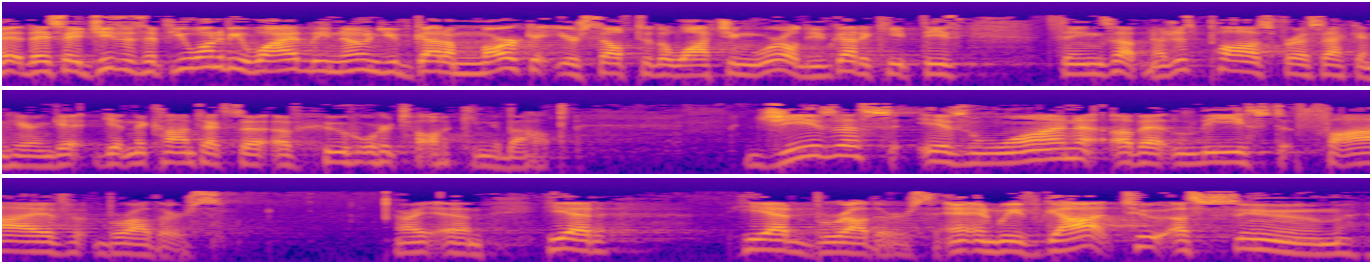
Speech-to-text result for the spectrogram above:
They say, Jesus, if you want to be widely known, you've got to market yourself to the watching world. You've got to keep these things up. Now just pause for a second here and get, get in the context of, of who we're talking about. Jesus is one of at least five brothers. All right, um, he had he had brothers, and we've got to assume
